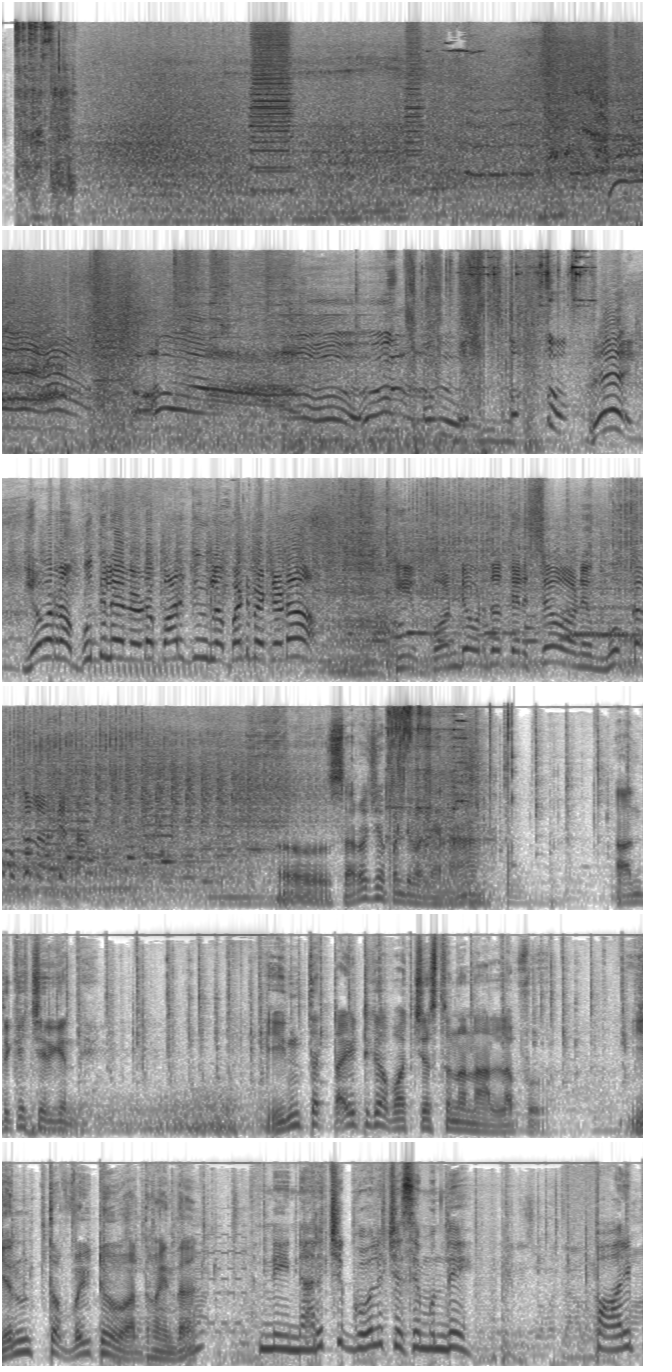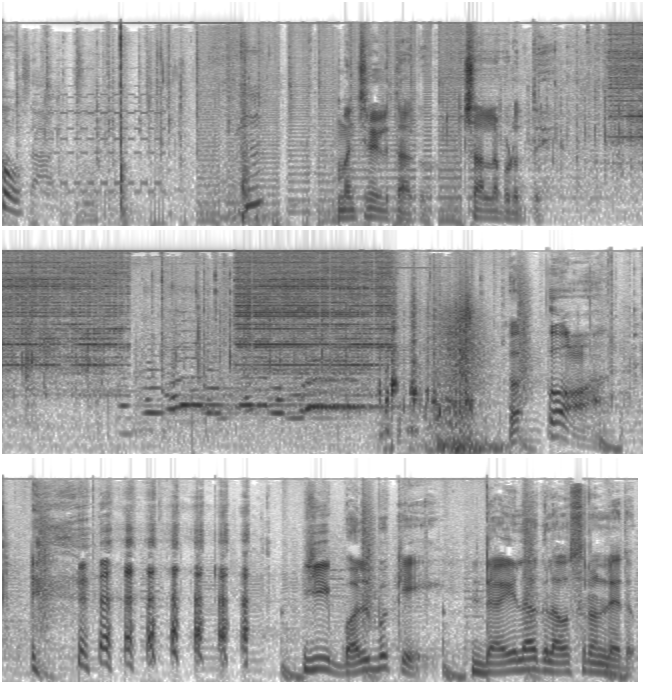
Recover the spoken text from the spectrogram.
ఎవర్రా బుద్ధి లేనాడో పార్కింగ్లో బండి పెట్టాడో? ఈ బండి ఉడితో తెలిసి వాడిని ముక్కలు ముక్కలు నరికేస్తా ఓ సరోజ పండి వల్లేనా? అందుకే చిరిగింది. ఇంత టైట్గా వాచ్ చేస్తున్న నా లవ్ ఎంత వెయిట్ అర్థమైందా? నీ నరిచి గోల చేసే ముందే పారిపో. మంచినీళ్ళు తాగు చల్లబడుద్ది. ఈ బల్బుకి డైలాగులు అవసరం లేదు.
